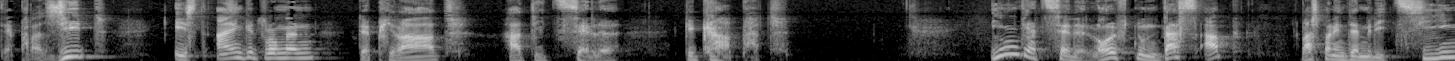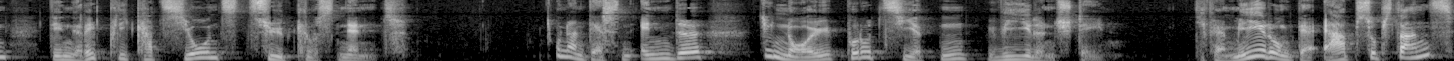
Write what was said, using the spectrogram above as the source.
Der Parasit ist eingedrungen, der Pirat hat die Zelle gekapert. In der Zelle läuft nun das ab, was man in der Medizin den Replikationszyklus nennt. Und an dessen Ende die neu produzierten Viren stehen. Die Vermehrung der Erbsubstanz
